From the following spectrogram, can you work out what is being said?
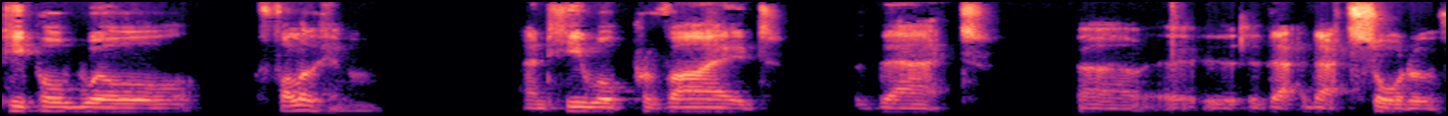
people will follow him and he will provide that, uh, that, that sort of,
